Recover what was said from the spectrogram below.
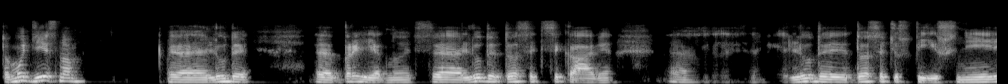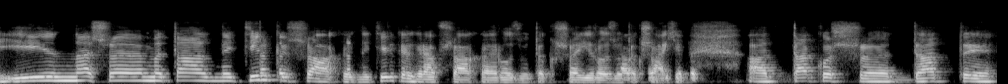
Тому дійсно Е, люди е, приєднуються, люди досить цікаві, е, люди досить успішні, і наша мета не тільки шахи, не тільки гра в шахи, розвиток і розвиток шахів, а також дати.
